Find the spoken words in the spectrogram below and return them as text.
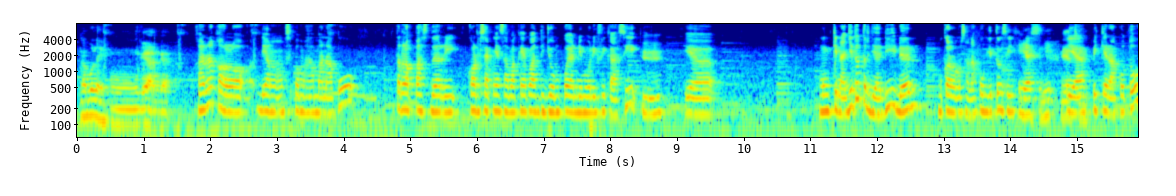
nggak boleh. hmm, ya enggak. Karena kalau yang sepemahaman aku terlepas dari konsepnya sama kayak panti jompo yang dimodifikasi Mm-mm. ya mungkin aja itu terjadi dan bukan urusan aku gitu sih Iya sih. Iya sih. pikir aku tuh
